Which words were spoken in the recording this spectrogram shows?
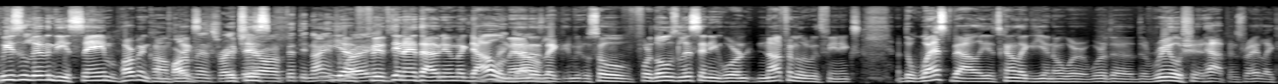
we used to live in the same apartment complex, Apartments right which there is on 59th, yeah, right? 59th Avenue, McDowell, man. It's like so for those listening who are not familiar with Phoenix, the West Valley, it's kind of like you know where where the the real shit happens, right? Like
